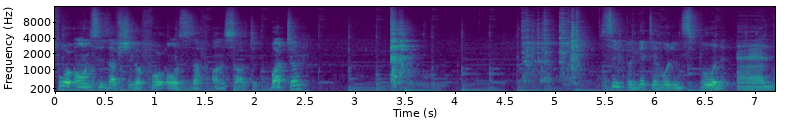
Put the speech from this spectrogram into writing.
four ounces of sugar, four ounces of unsalted butter. Simple, get your wooden spoon and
